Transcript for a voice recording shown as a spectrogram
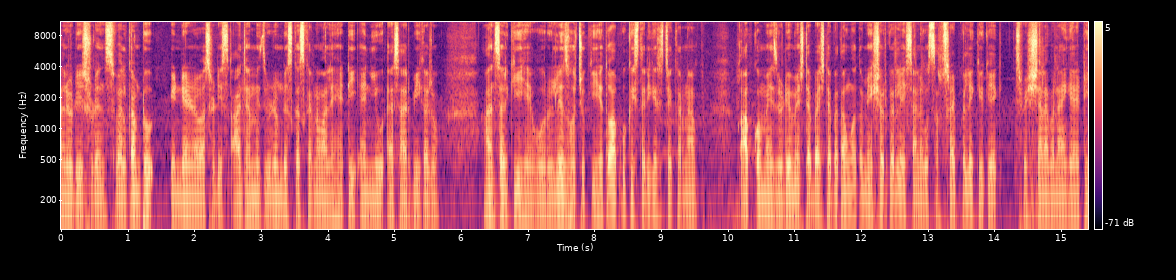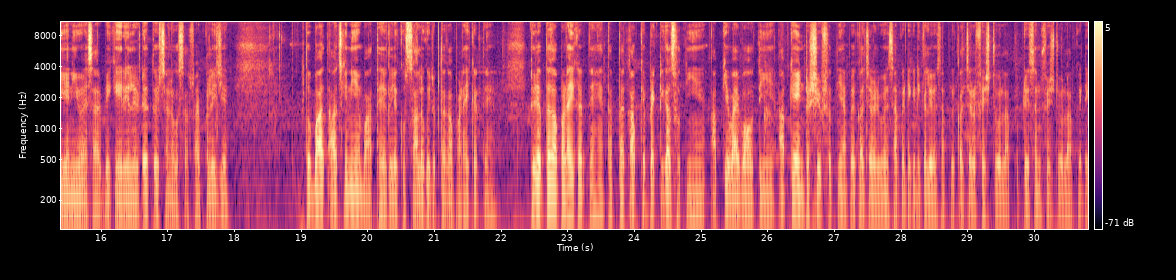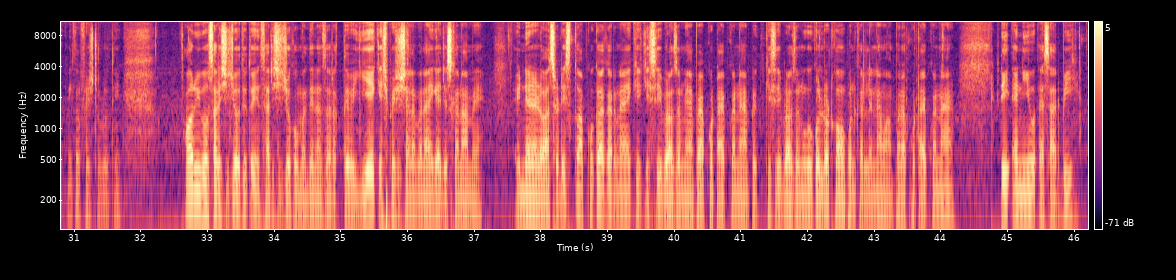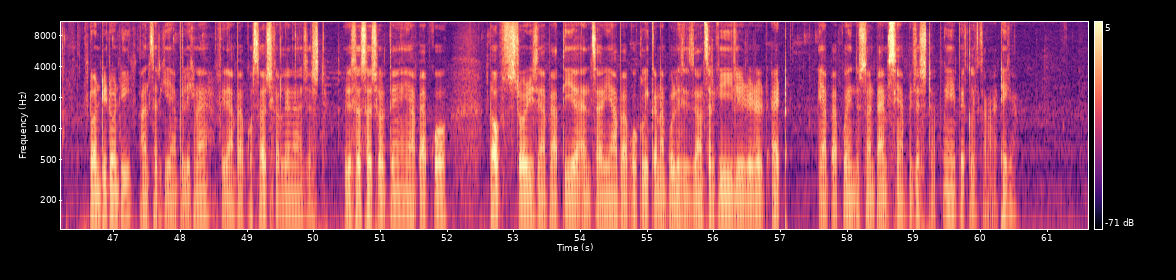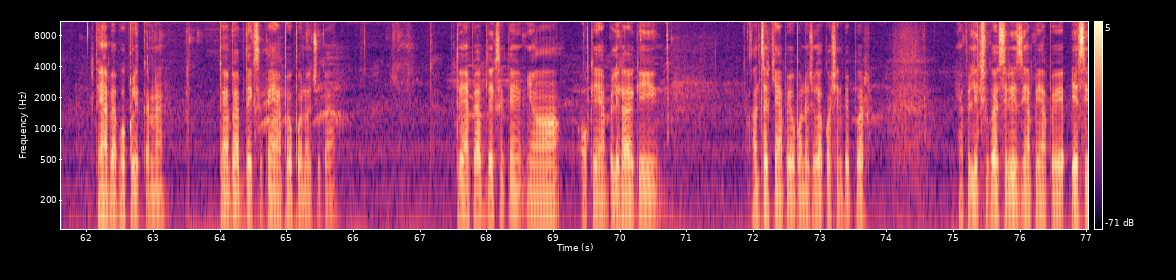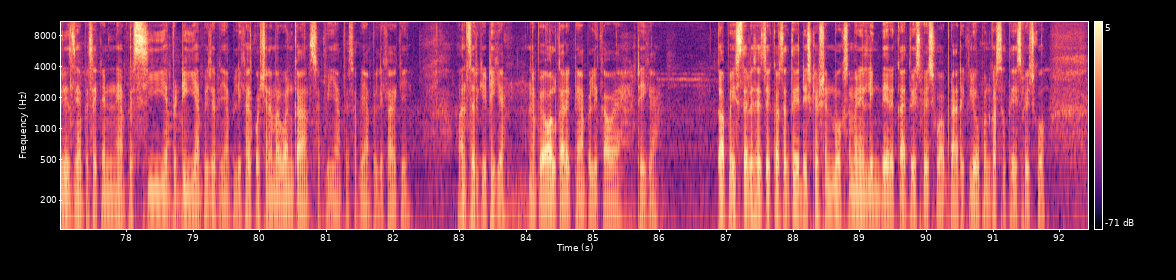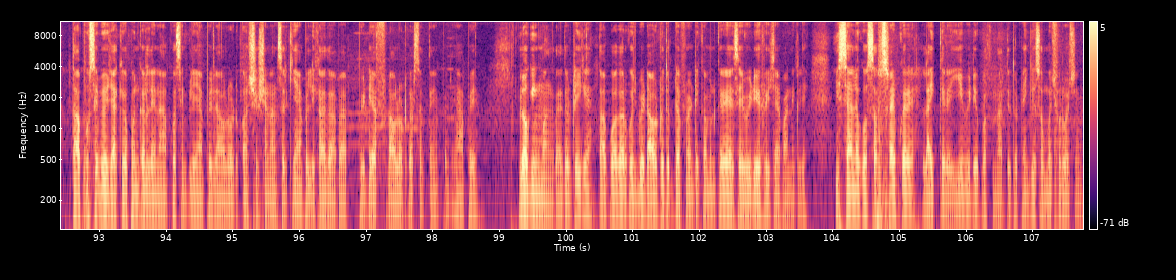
Hello the students welcome to Indian universities आज हम इस वीडियो में डिस्कस करने वाले हैं T N U S R P का जो आंसर की है, वो रिलीज़ हो चुकी है। तो आपको किस तरीके से चेक करना है आप आपको मैं इस वीडियो में स्टेप बाय स्टेप बताऊँगा। तो मेक श्योर कर ले, इस चैनल को सब्सक्राइब कर ले, क्योंकि एक स्पेशल चैनल बनाया गया है T N U S R P के रिलेटेड तो इस चैनल को सब्सक्राइब कर लीजिए। तो बात आज की नहीं है बात है, अगले कुछ सालों को जब तक आप पढ़ाई करते हैं। तो जब तक आप पढ़ाई करते हैं, तब तक आपके प्रैक्टिकल्स होती हैं, आपके वाइवा होती हैं, आपके इंटर्नशिप्स होती हैं, आपके कल्चरल इवेंट्स आपके टेक्निकल इवेंट्स आपके कल्चरल फेस्टिवल आपके प्लेसन फेस्टिवल आपके टेक्निकल फेस्टिवल होती हैं। और भी बहुत सारी चीज़ें होती हैं तो इन सारी चीज़ों को मद्देनज़र रखते हुए ये एक स्पेशल चैनल बनाया गया जिसका नाम है इंडियन एडवांस स्टडीज़ तो आपको क्या करना है कि किसी ब्राउज़र में यहाँ पे आपको टाइप करना है, यहाँ पे किसी ब्राउज़र में गूगल डॉट कॉम ओपन कर लेना है, वहाँ पर आपको टाइप करना है T N U S R B twenty twenty answer की यहाँ पे लिखना है फिर यहाँ पे आपको सर्च कर लेना है जस्ट जैसे सर्च करते हैं यहाँ पे आपको टॉप स्टोरीज यहाँ पे आती है आंसर यहाँ पे आपको क्लिक करना पॉलिसीज़ आंसर की रिलेटेड एट यहाँ पे आपको हिंदुस्तान टाइम्स यहाँ पे जस्ट आपको यहीं पे क्लिक करना है ठीक है तो यहाँ पे आपको क्लिक करना है तो यहाँ पे आप देख सकते हैं यहाँ पे ओपन हो चुका है तो यहाँ पे आप देख सकते हैं यहाँ ओके यहाँ पे लिखा है कि आंसर के यहाँ पे ओपन हो चुका है क्वेश्चन पेपर यहाँ पे लिख चुका है सीरीज़ यहाँ पे यहाँ पे ए सीरीज़ यहाँ पे सेकंड यहाँ पे सी यहाँ पे डी यहाँ पे जब यहाँ पे लिखा है क्वेश्चन नंबर वन का आंसर भी यहाँ पे सब यहाँ पे लिखा है कि आंसर की ठीक है यहाँ पे ऑल करेक्ट यहाँ पे लिखा हुआ है ठीक है तो आप इस तरह से चेक कर सकते हैं डिस्क्रिप्शन बॉक्स में मैंने लिंक दे रखा है तो इस पेज को आप डायरेक्टली ओपन कर सकते हैं इस पेज को तो आप उसे भी जाके ओपन कर लेना आपको सिंपली यहाँ पे डाउनलोड कॉन्स्ट्रक्शन आंसर की यहाँ पे लिखा है तो यहाँ पे आप पीडीएफ डाउनलोड कर सकते हैं पर यहाँ पे लॉगिंग माँगता है। तो ठीक है तो आपको अगर कुछ भी डाउट हो तो डेफिनेटली कमेंट करें ऐसे वीडियो फीचर पाने के लिए। इस चैनल को सब्सक्राइब करें लाइक करें, ये वीडियो पसंद आती है तो thank you so much for watching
